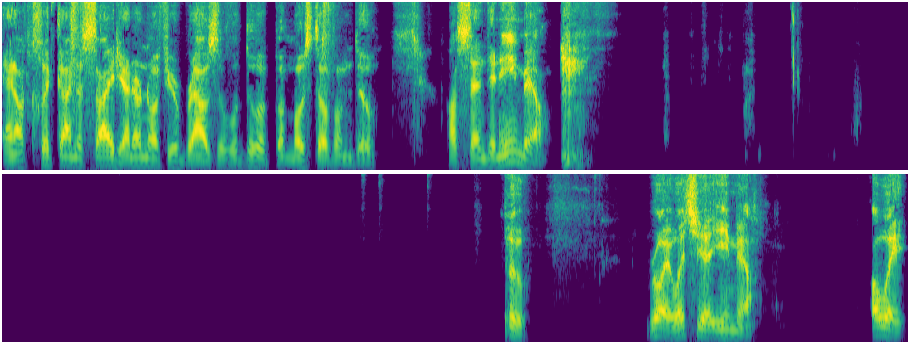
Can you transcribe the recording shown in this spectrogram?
and I'll click on the site here. I don't know if your browser will do it, but most of them do. I'll send an email. Who? Roy, what's your email? Oh, wait.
